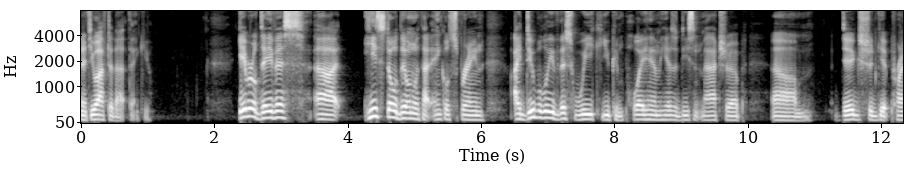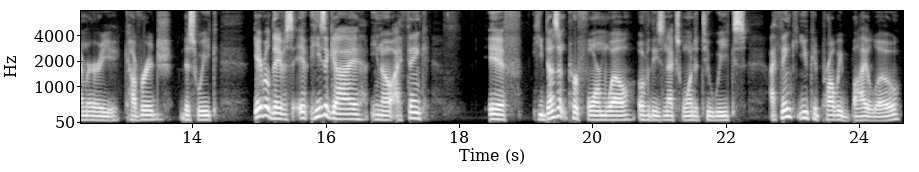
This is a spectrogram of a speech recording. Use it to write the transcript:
And if you laughed at that, thank you. Gabriel Davis, uh, he's still dealing with that ankle sprain. I do believe this week you can play him. He has a decent matchup. Um, Diggs should get primary coverage this week. Gabriel Davis, if he's a guy, you know, I think if he doesn't perform well over these next one to two weeks, I think you could probably buy low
